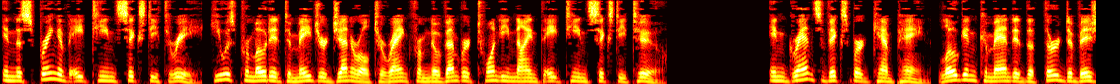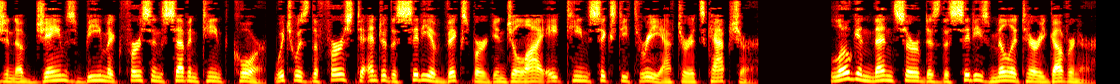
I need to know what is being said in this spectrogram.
In the spring of 1863, he was promoted to Major General to rank from November 29, 1862. In Grant's Vicksburg campaign, Logan commanded the 3rd Division of James B. McPherson's 17th Corps, which was the first to enter the city of Vicksburg in July 1863 after its capture. Logan then served as the city's military governor.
